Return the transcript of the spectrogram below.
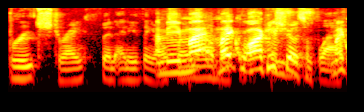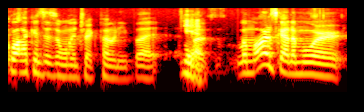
brute strength than anything. Else. I mean, right Mike, now, Mike Watkins. He shows some flashes. Mike Watkins is a one trick pony, but yeah, but Lamar's got a more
